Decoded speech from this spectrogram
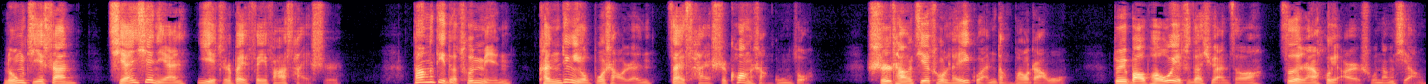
龙脊山前些年一直被非法采石，当地的村民肯定有不少人在采石矿上工作，时常接触雷管等爆炸物，对爆破位置的选择自然会耳熟能详。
